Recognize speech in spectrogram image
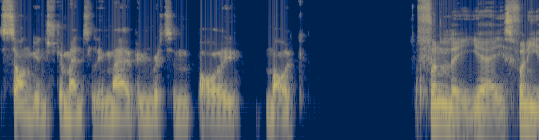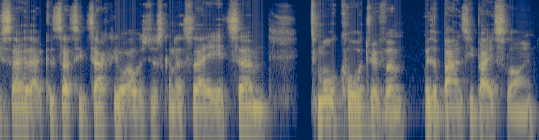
song instrumentally may have been written by Mike. Funnily, yeah, it's funny you say that because that's exactly what I was just going to say. It's um, it's more chord driven with a bouncy bass line.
